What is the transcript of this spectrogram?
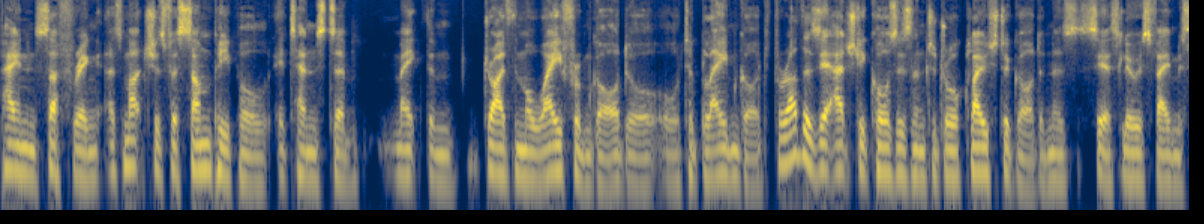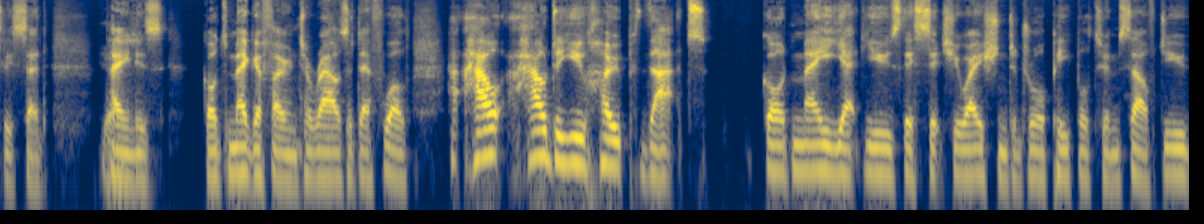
pain and suffering, as much as for some people it tends to make them drive them away from God or, or to blame God, for others it actually causes them to draw close to God. And as C.S. Lewis famously said, yes. pain is God's megaphone to rouse a deaf world. How how do you hope that God may yet use this situation to draw people to Himself? Do you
